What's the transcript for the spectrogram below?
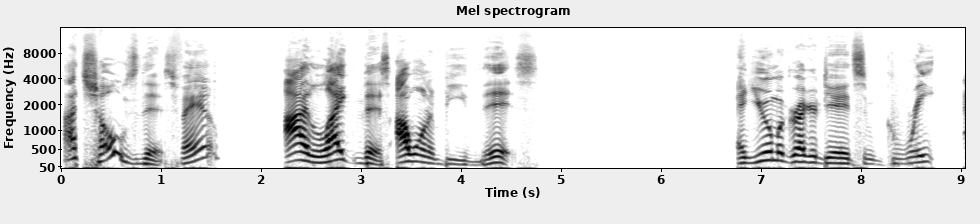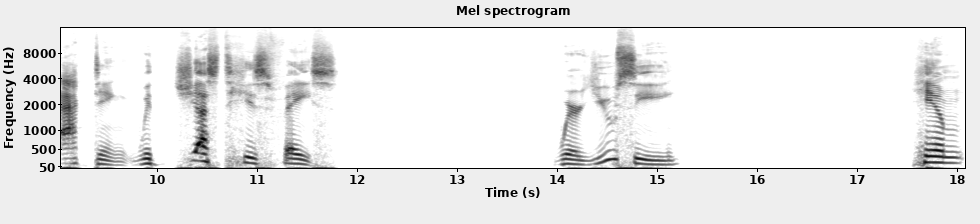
I chose this, fam. I like this. I want to be this. And Ewan McGregor did some great acting with just his face, where you see him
